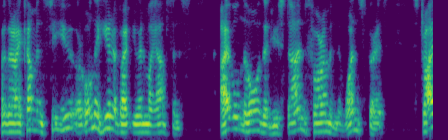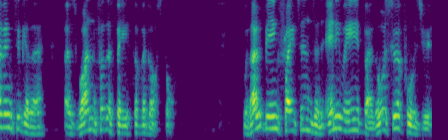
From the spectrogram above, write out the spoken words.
whether I come and see you or only hear about you in my absence, I will know that you stand firm in the one spirit, striving together as one for the faith of the gospel without being frightened in any way by those who oppose you.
